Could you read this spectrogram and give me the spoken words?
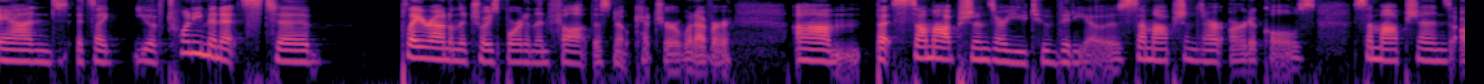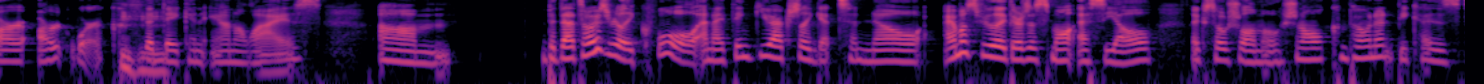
and it's like you have 20 minutes to play around on the choice board and then fill out this note catcher or whatever. Um, but some options are YouTube videos, some options are articles, some options are artwork that they can analyze. Um, but that's always really cool. And I think you actually get to know, I almost feel like there's a small SEL, like social emotional component, because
